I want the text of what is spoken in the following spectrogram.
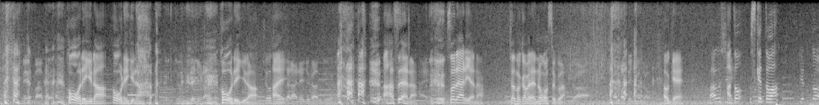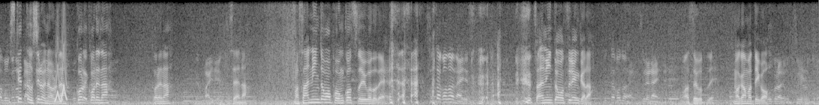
ほぼレギュラー。ほぼレギュラー。準レギュラー。ほぼレギュラー。はいけたらレギュラーっていう。あそうやな、はい。それありやな。ちゃんとカメラに残しとくわ。頑張っていきましょう。オッケーあと助っ人は？助っ人は僕の助っ人後ろにおるな。これこれな。これな先輩で。そうやな。まあ3人ともポンコツということで。釣ったことはないです。釣っ3人とも釣れんから。たことはない。釣れないんで。まあそういうことで。まあ頑張っていこ僕らでも釣れるってこ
